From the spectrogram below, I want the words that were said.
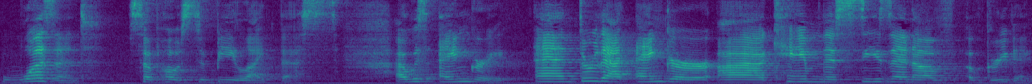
wasn't supposed to be like this. I was angry. And through that anger uh, came this season of, of grieving.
